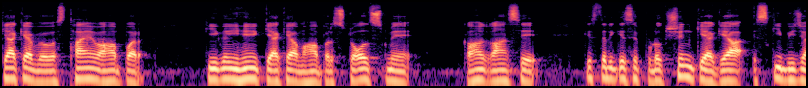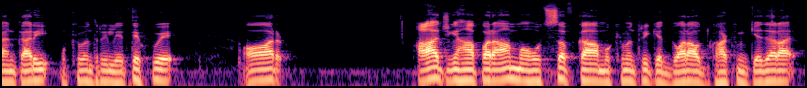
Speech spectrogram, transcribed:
क्या क्या व्यवस्थाएँ वहाँ पर की गई हैं क्या क्या वहाँ पर स्टॉल्स में कहाँ कहाँ से किस तरीके से प्रोडक्शन किया गया, इसकी भी जानकारी मुख्यमंत्री लेते हुए। और आज यहाँ पर आम महोत्सव का मुख्यमंत्री के द्वारा उद्घाटन किया जा रहा है।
